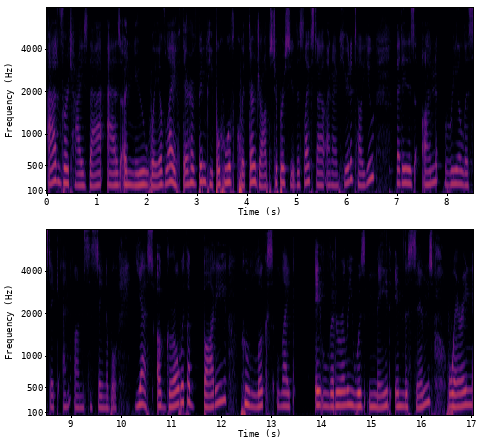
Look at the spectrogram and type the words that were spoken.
advertise that as a new way of life. There have been people who have quit their jobs to pursue this lifestyle, and I'm here to tell you that it is unrealistic and unsustainable. Yes, a girl with a body who looks like it literally was made in The Sims, wearing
